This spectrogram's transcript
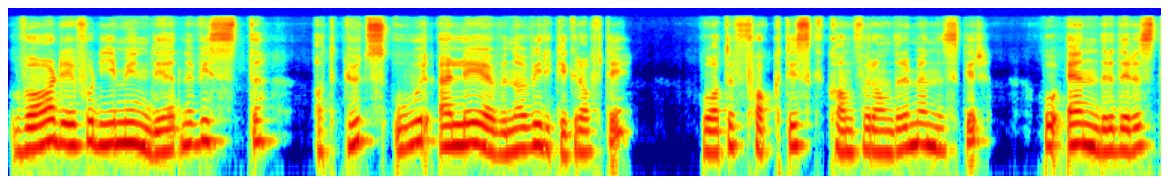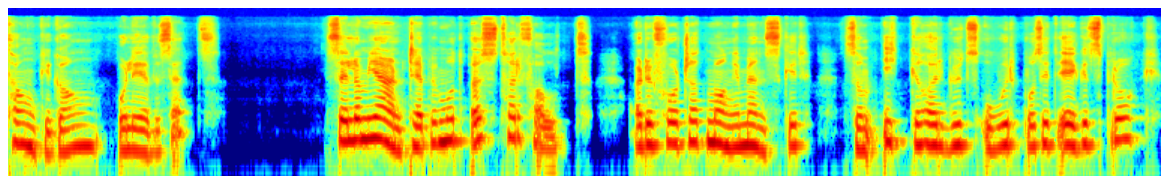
Var det fordi myndighetene visste at Guds ord er levende og virkekraftig, og at det faktisk kan forandre mennesker og endre deres tankegang og levesett? Selv om jernteppet mot øst har falt, er det fortsatt mange mennesker som ikke har Guds ord på sitt eget språk,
